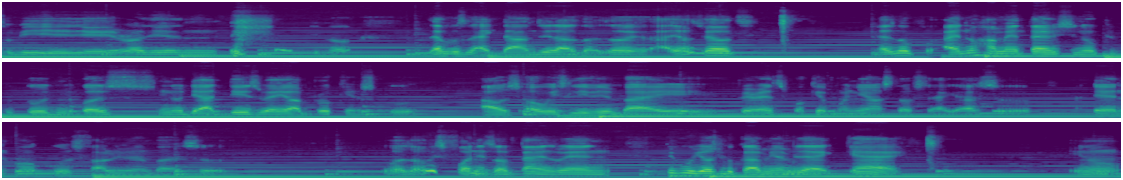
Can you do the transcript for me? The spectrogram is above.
to be running, you know, levels like that and do that. So I just felt there's no I know how many times you know people told me because you know there are days where you are broke in school. I was always living by parents' pocket money and stuff like that. So then uncles, family members. So it was always funny sometimes when people just look at me and be like, "Guy, you know,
